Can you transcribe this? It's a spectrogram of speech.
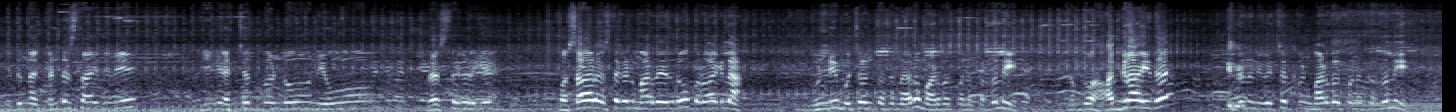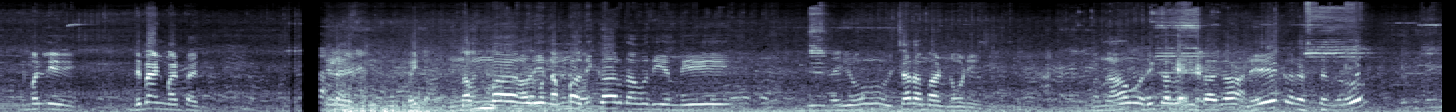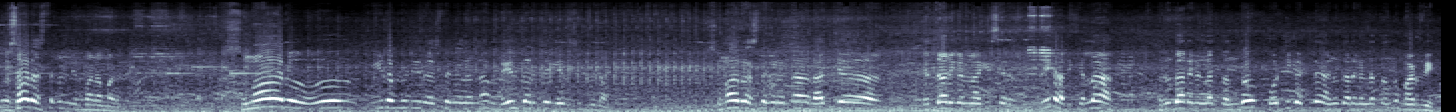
ಇದನ್ನ ಖಂಡಿಸ್ತಾ ಇದ್ದೀವಿ. ಈಗ ಎಚ್ಚೆತ್ಕೊಂಡು ನೀವು ರಸ್ತೆಗಳಿಗೆ ಹೊಸ ರಸ್ತೆಗಳು ಮಾಡದೇ ಇದ್ರು ಪರವಾಗಿಲ್ಲ. ಗುಂಡಿ ಮುಚ್ಚುವಂಥದ್ದನ್ನಾರು ಮಾಡಬೇಕು ಅನ್ನೋ ಥರದಲ್ಲಿ ನಮ್ಮದು ಆಗ್ರಹ ಇದೆ. ಇದನ್ನು ನೀವು ಎಚ್ಚೆತ್ಕೊಂಡು ಮಾಡಬೇಕು ಅನ್ನೋ ಥರದಲ್ಲಿ ನಿಮ್ಮಲ್ಲಿ ಡಿಮ್ಯಾಂಡ್ ಮಾಡ್ತಾ ಇದ್ದೀವಿ. ನಮ್ಮ ನೋಡಿ, ನಮ್ಮ ಅಧಿಕಾರದ ಅವಧಿಯಲ್ಲಿ ನೀವು ವಿಚಾರ ಮಾಡಿ ನೋಡಿ. ನಾವು ಅಧಿಕಾರದಲ್ಲಿದ್ದಾಗ ಅನೇಕ ರಸ್ತೆಗಳು, ಹೊಸ ರಸ್ತೆಗಳು ನಿರ್ಮಾಣ ಮಾಡಿದ್ವಿ. ಸುಮಾರು ಪಿ ಡಬ್ಲ್ಯೂ ಡಿ ರಸ್ತೆಗಳನ್ನು ಮೇಲ್ದರ್ಜೆಗೆ ಏರಿಸಿದ್ವಿ ನಾವು. ಸುಮಾರು ರಸ್ತೆಗಳನ್ನು ರಾಜ್ಯ ಹೆದ್ದಾರಿಗಳನ್ನಾಗಿ ಸೇರಿಸಿದ್ವಿ. ಅದಕ್ಕೆಲ್ಲ ಅನುದಾನಗಳನ್ನ ತಂದು, ಕೋಟಿಗಟ್ಟಲೆ ಅನುದಾನಗಳನ್ನ ತಂದು ಮಾಡಿದ್ವಿ.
